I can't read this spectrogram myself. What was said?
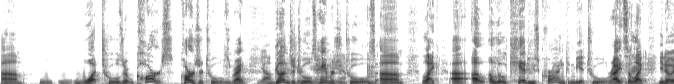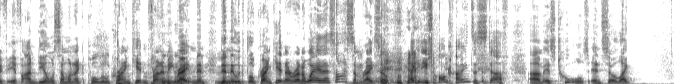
Um, what tools are cars? Cars are tools, right? Mm-hmm. Yeah, Guns are sure. tools. Yeah, yeah, hammers yeah. are tools. Um, like uh, a, a little kid who's crying can be a tool, right? So like you know, if, if I'm dealing with someone, and I can pull a little crying kid in front of me, right? And then then they look at the little crying kid and I run away. That's awesome, right? So I can use all kinds of stuff um, as tools, and so like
